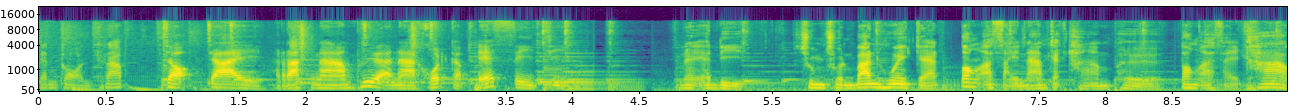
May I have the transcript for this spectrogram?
กันก่อนครับ เจาะใจรักน้ำเพื่ออนาคตกับ SCG ในอดีต ชุมชนบ้านห้วยแก๊สต้องอาศัยน้ำจากทางอำเภอ ต้องอาศัยข้าว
